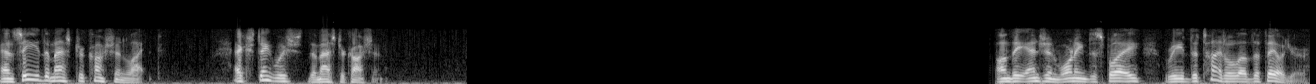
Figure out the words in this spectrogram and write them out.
and see the master caution light. Extinguish the master caution. On the engine warning display, read the title of the failure.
